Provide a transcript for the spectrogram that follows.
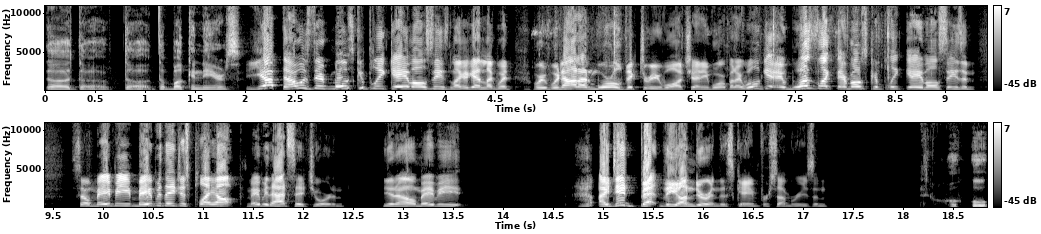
The the the the Buccaneers. Yep, that was their most complete game all season. Like again, like when we're, we're not on moral victory watch anymore, but I will get it was like their most complete game all season. So maybe maybe they just play up. Maybe that's it, Jordan. You know, maybe I did bet the under in this game for some reason, Ooh,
